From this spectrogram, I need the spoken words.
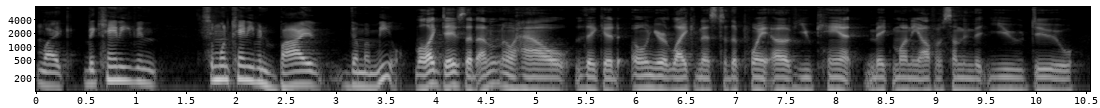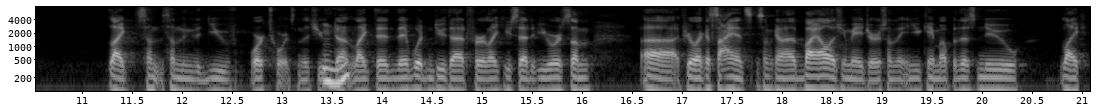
Like they can't even, someone can't even buy them a meal. Well, like Dave said, I don't know how they could own your likeness to the point of you can't make money off of something that you do, like some something that you've worked towards and that you've done. Like they, they wouldn't do that for, like you said, if you were some, uh, if you're like a science, some kind of biology major or something, and you came up with this new, like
